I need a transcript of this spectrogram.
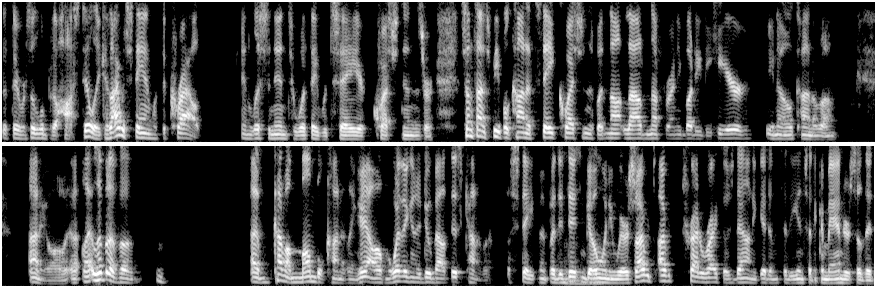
that there was a little bit of hostility because I would stand with the crowd and listen in to what they would say or questions or sometimes people kind of say questions but not loud enough for anybody to hear you know kind of a i don't know a, a little bit of a, a kind of a mumble kind of thing yeah what are they going to do about this kind of a, a statement but it mm-hmm. didn't go anywhere so i would i would try to write those down and get them to the incident commander so that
